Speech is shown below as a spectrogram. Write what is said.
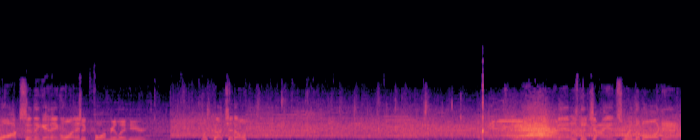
walks in the inning. One formula here. McCutchen oh. And there it is. The Giants win the ball game.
